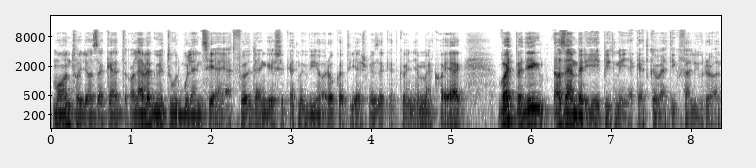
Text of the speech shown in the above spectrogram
mond, hogy azokat a levegő turbulenciáját, földrengéseket, meg viharokat, ilyesmi, ezeket könnyen meghallják. Vagy pedig az emberi építményeket követik felülről,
